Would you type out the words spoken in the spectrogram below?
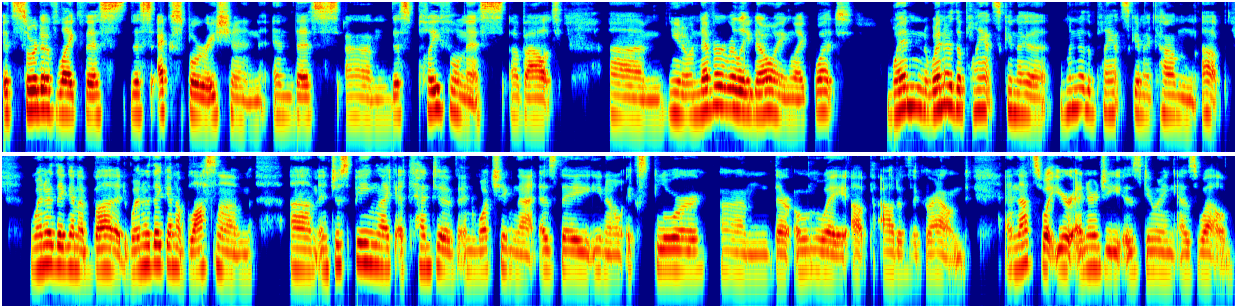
it's sort of like this this exploration and this um, this playfulness about um, you know never really knowing like what when when are the plants gonna when are the plants gonna come up? When are they gonna bud? When are they gonna blossom? Um, and just being like attentive and watching that as they you know explore um, their own way up out of the ground. And that's what your energy is doing as well.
